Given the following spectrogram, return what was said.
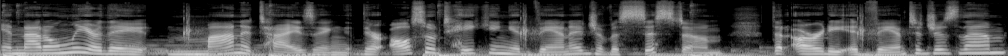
And not only are they monetizing, they're also taking advantage of a system that already advantages them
